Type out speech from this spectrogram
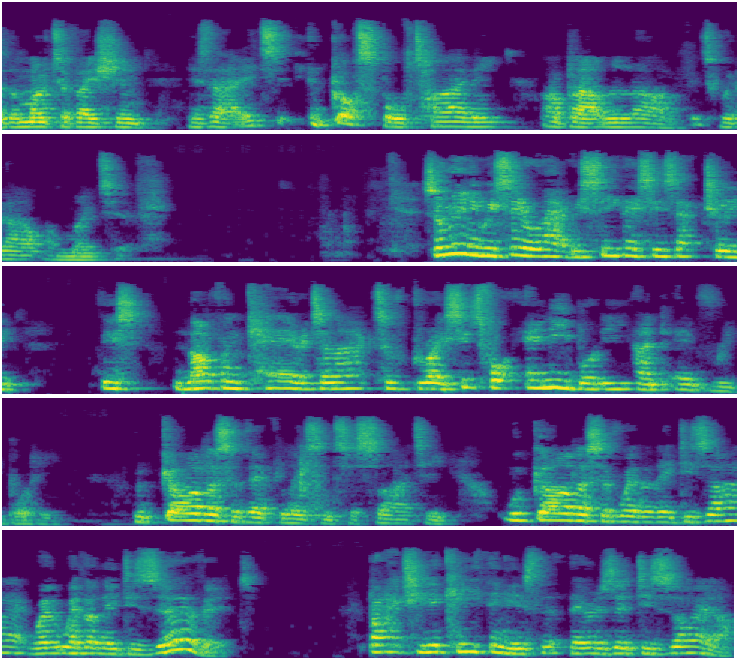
the motivation is that it's a gospel entirely about love. It's without a motive. So really we see all that. We see this is actually this love and care. It's an act of grace. It's for anybody and everybody, regardless of their place in society, regardless of whether they desire, whether they deserve it. But actually the key thing is that there is a desire.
